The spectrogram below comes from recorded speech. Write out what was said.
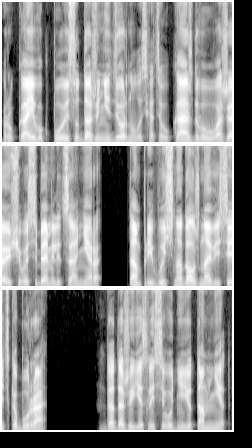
Рука его к поясу даже не дернулась, хотя у каждого уважающего себя милиционера там привычно должна висеть кобура. Да даже если сегодня ее там нет,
